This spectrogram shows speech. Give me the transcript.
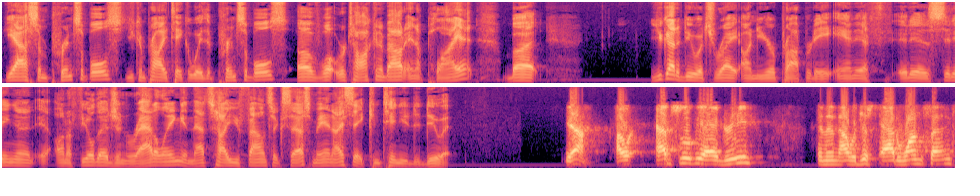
yeah some principles you can probably take away the principles of what we're talking about and apply it but you got to do what's right on your property and if it is sitting on a field edge and rattling and that's how you found success man i say continue to do it yeah absolutely i agree and then i would just add one sentence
